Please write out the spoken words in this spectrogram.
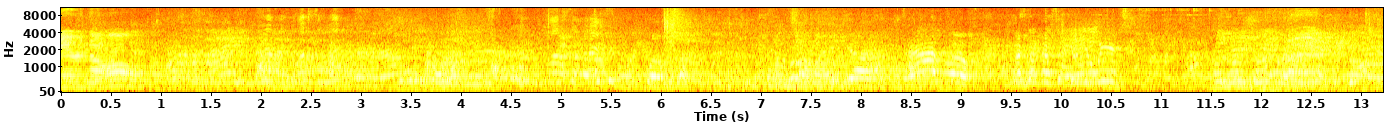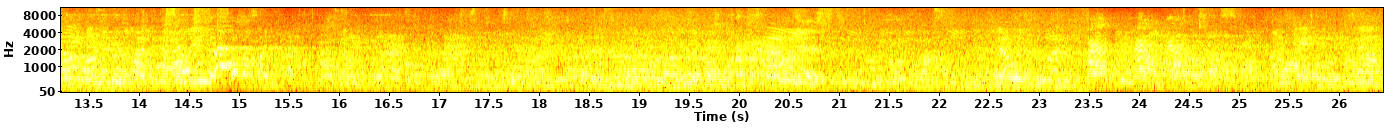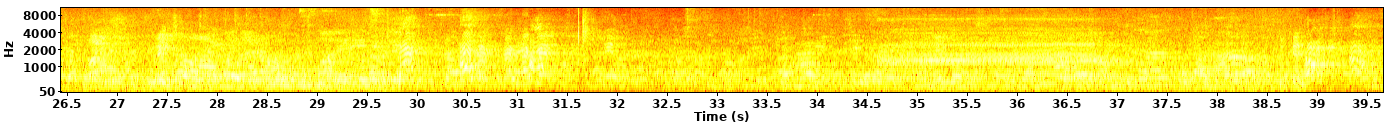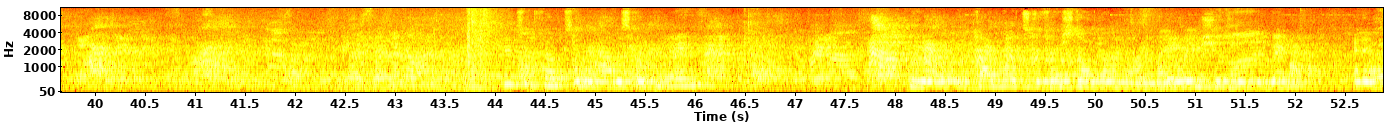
Here in the hall. What's the folks, the novice open ring. We are in five minutes to first dog on the line. My worker should be in the ring. And in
